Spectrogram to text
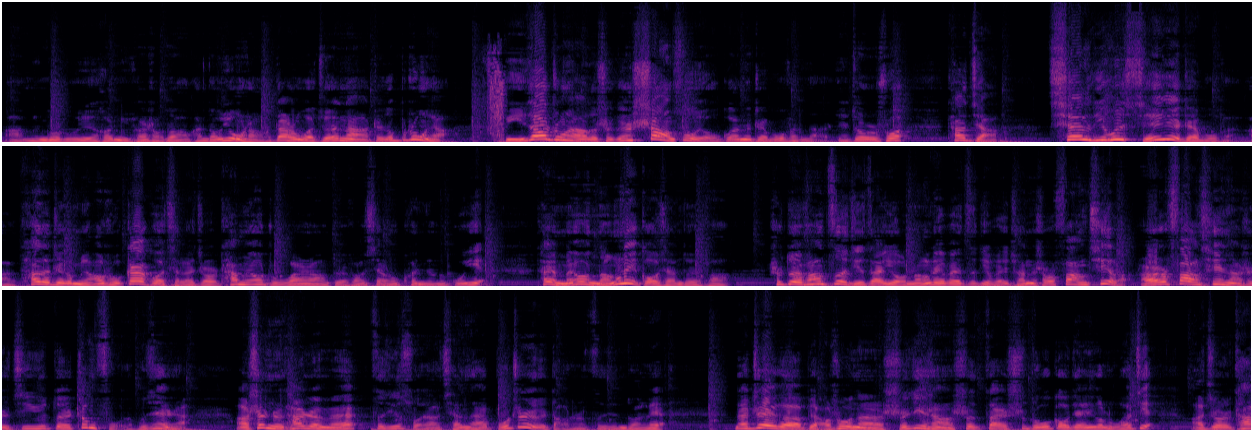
啊，民族主义和女权手段我看都用上了。但是我觉得呢，这都不重要，比较重要的是跟上诉有关的这部分的，也就是说他讲。签离婚协议这部分啊，他的这个描述概括起来就是他没有主观让对方陷入困境的故意，他也没有能力构陷对方，是对方自己在有能力为自己维权的时候放弃了，而放弃呢是基于对政府的不信任啊，甚至他认为自己索要钱财不至于导致资金断裂。那这个表述呢，实际上是在试图构建一个逻辑啊，就是他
